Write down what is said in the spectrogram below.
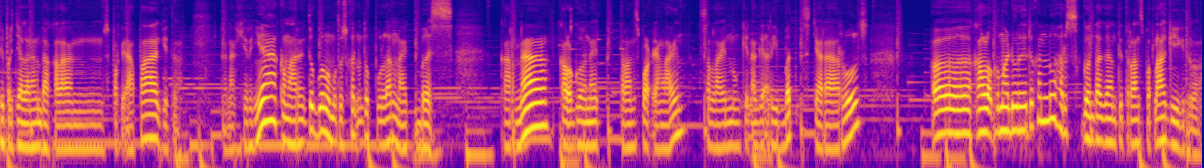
di perjalanan bakalan seperti apa gitu. Dan akhirnya kemarin itu gue memutuskan untuk pulang naik bus. Karena kalau gue naik transport yang lain selain mungkin agak ribet secara rules uh, kalau ke Madura itu kan lu harus gonta-ganti transport lagi gitu loh.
